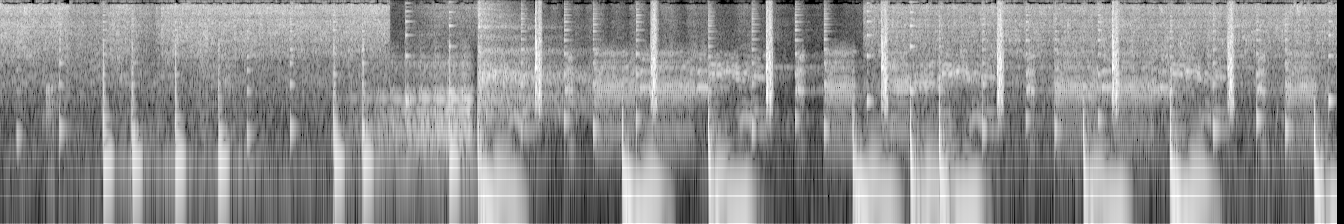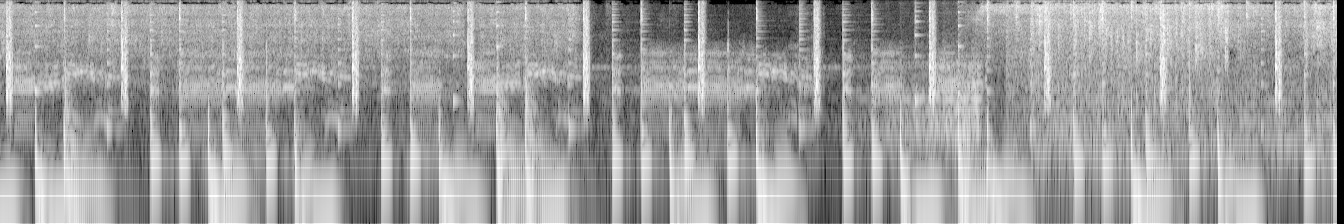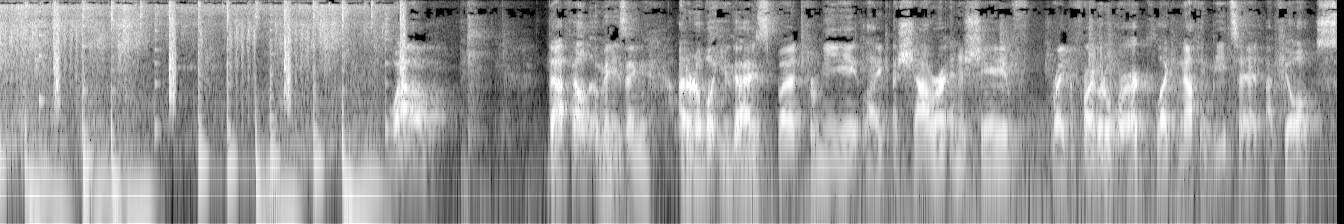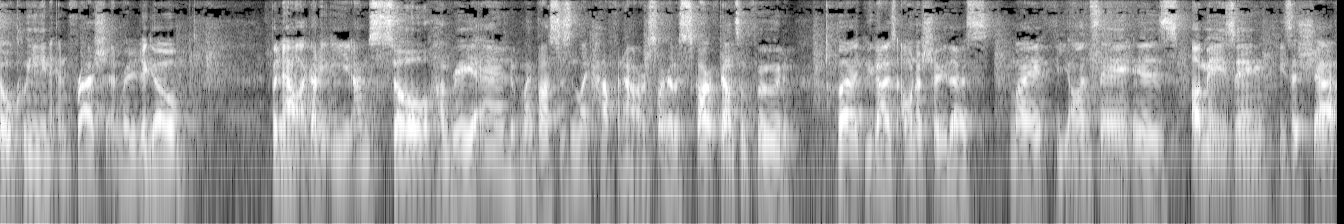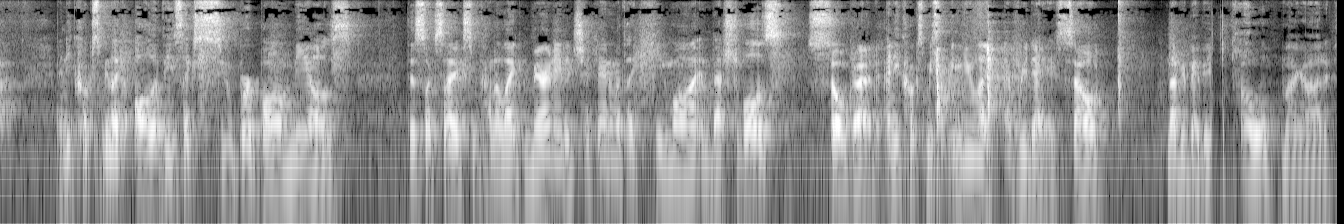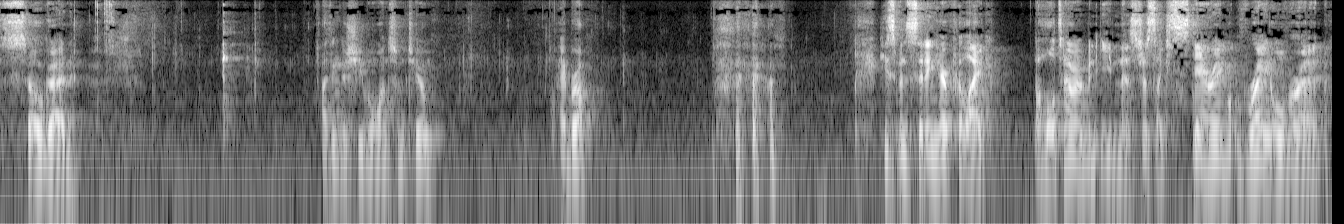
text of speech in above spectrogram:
That felt amazing. I don't know about you guys, but for me, like a shower and a shave right before I go to work, like nothing beats it. I feel so clean and fresh and ready to go. But now I gotta eat. I'm so hungry and my bus is in like half an hour. So I gotta scarf down some food. But you guys, I wanna show you this. My fiance is amazing. He's a chef and he cooks me like all of these like super bomb meals. This looks like some kind of like marinated chicken with like quinoa and vegetables. So good. And he cooks me something new like every day. So love you, baby. Oh my God, so good. I think the Shiva wants some too. Hey, bro. He's been sitting here for like the whole time I've been eating this, just like staring right over it.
